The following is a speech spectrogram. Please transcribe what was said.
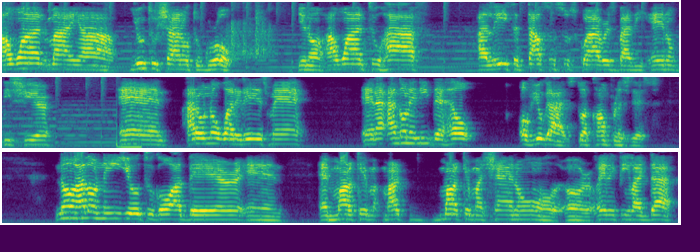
I want my uh, YouTube channel to grow. You know, I want to have at least a thousand subscribers by the end of this year. And I don't know what it is, man. And I, am going to need the help of you guys to accomplish this. No, I don't need you to go out there and, and market, mark, market my channel or, or anything like that.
